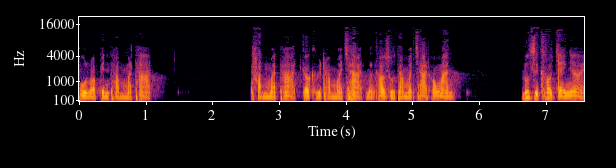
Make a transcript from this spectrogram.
พูดว่าเป็นธรรมธาตุ ธรรมธาตุก็คือธรรมชาติ มันเข้าสู่ธรรมชาติของมัน รู้สึกเข้าใจง่าย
